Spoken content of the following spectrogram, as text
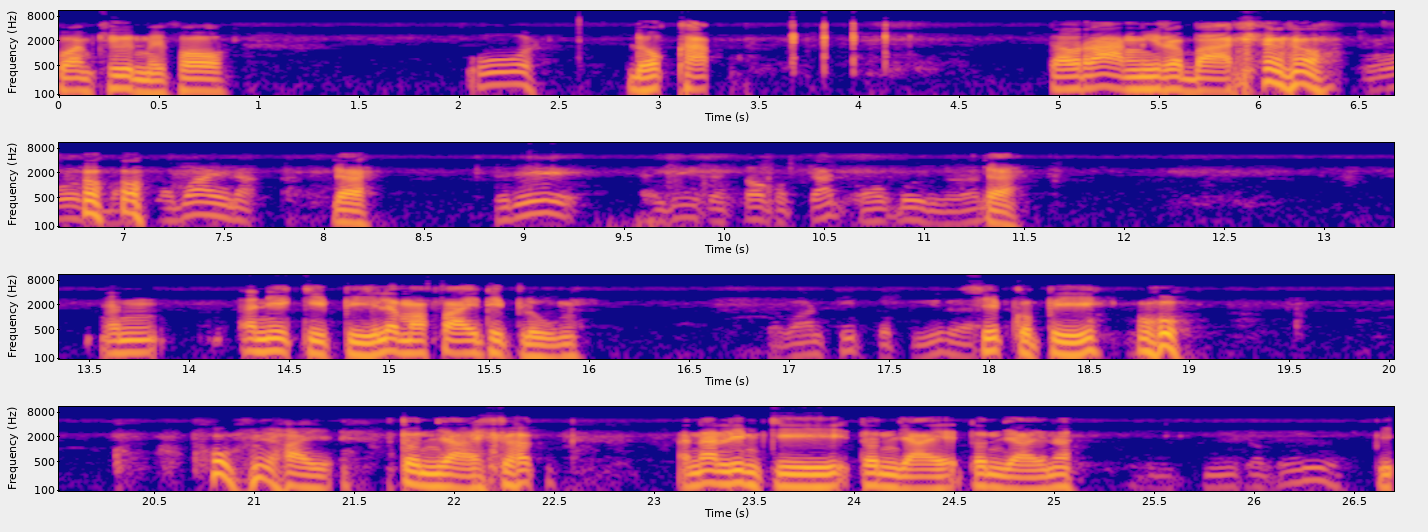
ความชื้นไม่พอ โอ้ยดกคักเตาร่างนี่ระบาดจังเนาะโอ้ยบอกเอาไว้น่ะจ้ะทีนี้ไอ้นี่ก็ต้องกับจัดออกเบึ้งแล้วจ้ะมันอันนี้กี่ปีแล้วมาไฟที่ปลูกนี่ประมาณทิพกว่าปีเลยสิบกว่าปี โอ้ผมใหญ่ต้นใหญ่ครับ อันนั้นริมจีต้นใหญ่ต้นใหญ่นะ ปีกับปีปี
